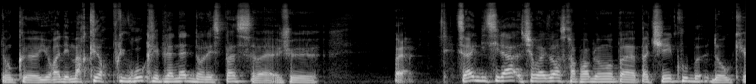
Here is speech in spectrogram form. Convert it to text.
Donc il y aura des marqueurs plus gros que les planètes dans l'espace. je voilà. C'est vrai que d'ici là, Survivor sera probablement pas patché, Cube, donc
